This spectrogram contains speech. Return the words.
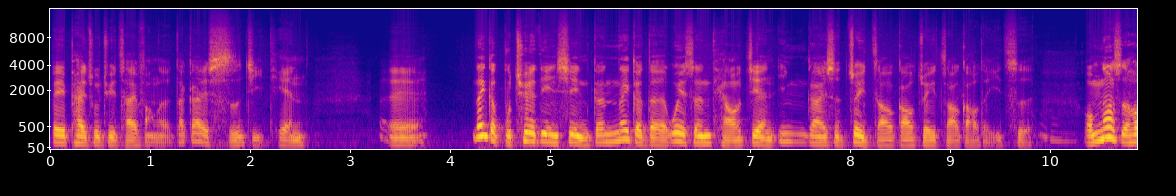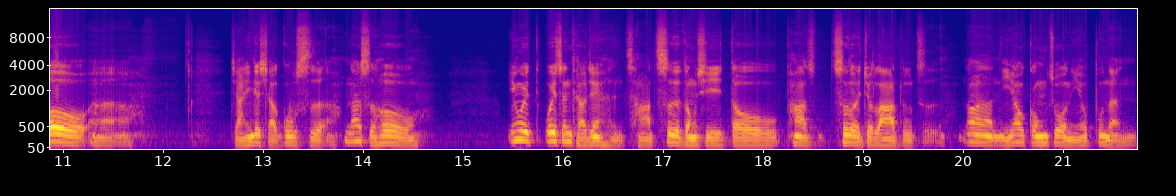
被派出去采访了，大概十几天，呃。那个不确定性跟那个的卫生条件，应该是最糟糕、最糟糕的一次。我们那时候呃，讲一个小故事啊。那时候因为卫生条件很差，吃的东西都怕吃了就拉肚子。那你要工作，你又不能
